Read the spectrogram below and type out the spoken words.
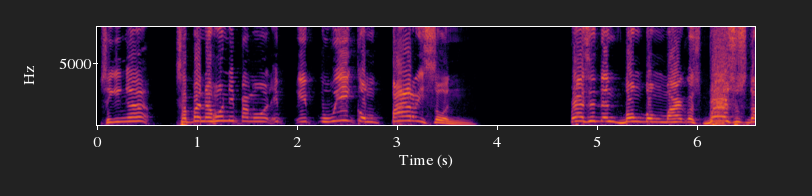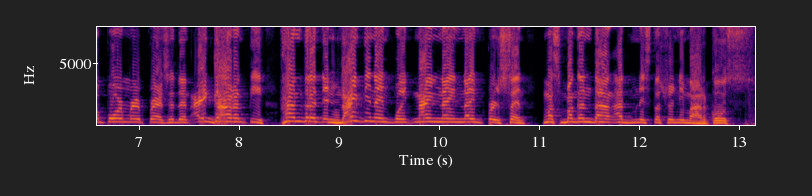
Sige nga, sa panahon ni Pangulo, if, if we comparison President Bongbong Marcos versus the former president, I guarantee 199.999% mas maganda ang administrasyon ni Marcos.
